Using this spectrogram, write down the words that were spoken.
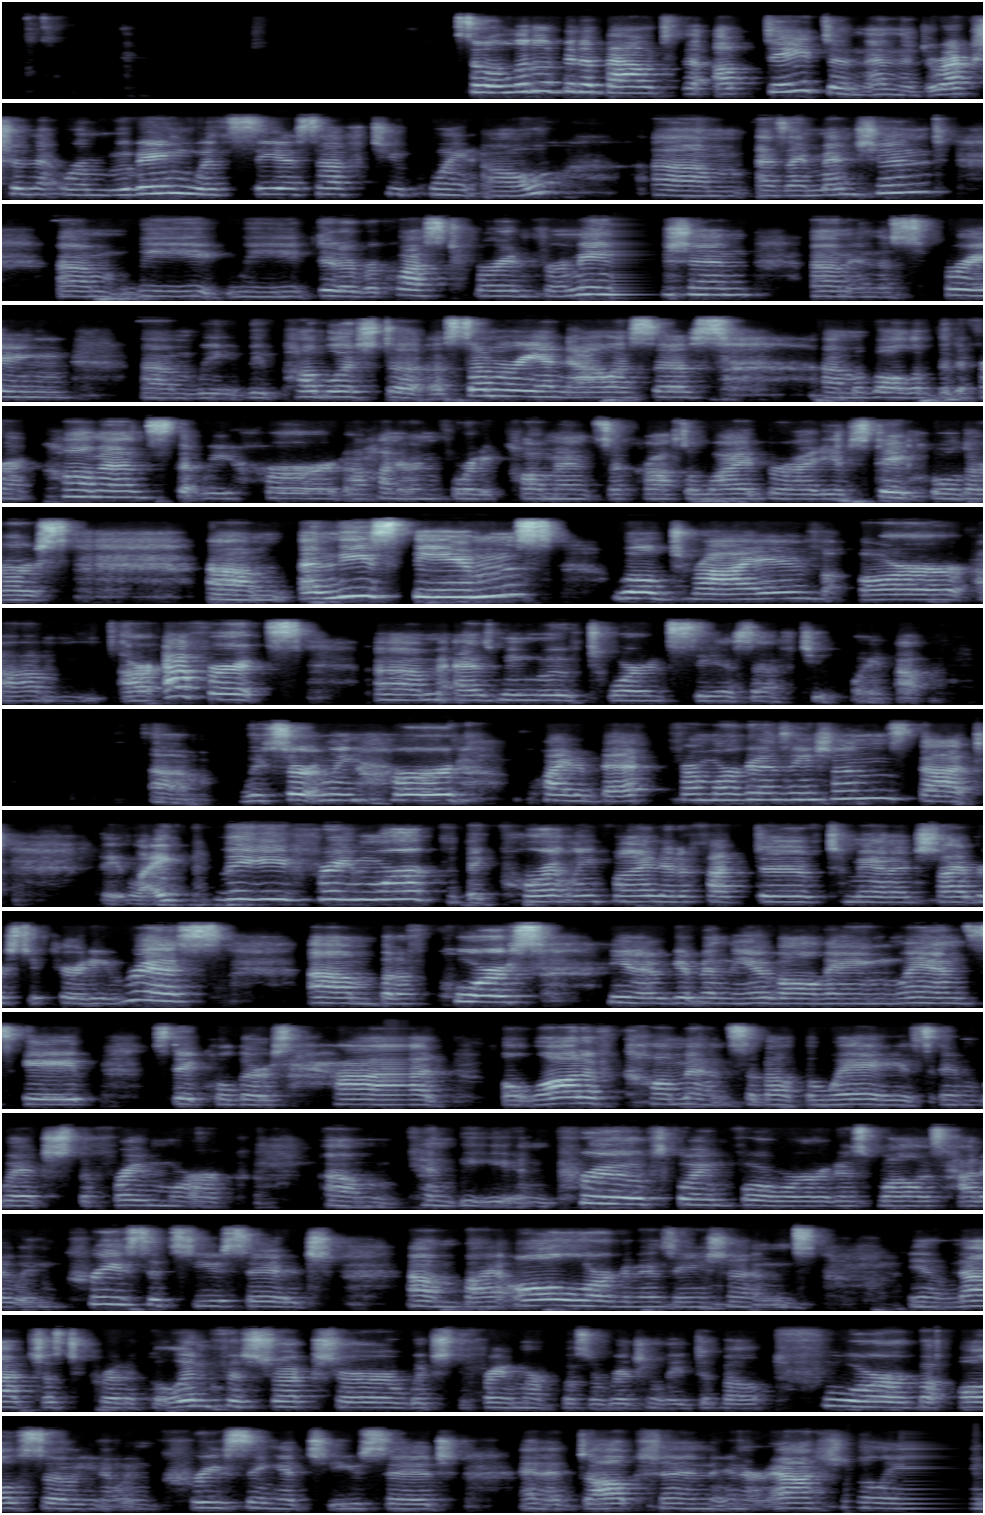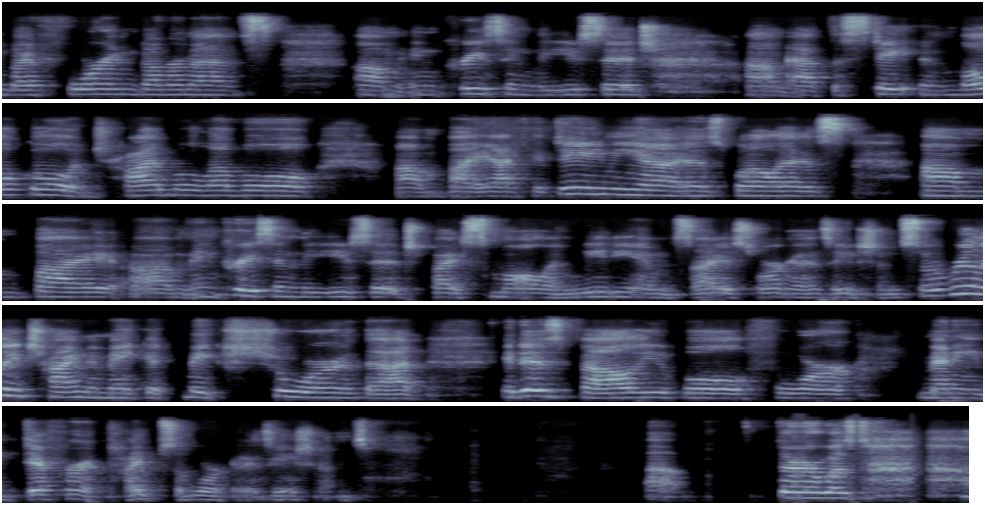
So a little bit about the update and, and the direction that we're moving with CSF 2.0. Um, as I mentioned, um, we, we did a request for information um, in the spring. Um, we, we published a, a summary analysis um, of all of the different comments that we heard, 140 comments across a wide variety of stakeholders. Um, and these themes will drive our, our efforts as we move towards CSF 2.0. Um, we certainly heard quite a bit from organizations that they like the framework, that they currently find it effective to manage cybersecurity risks. Um, but of course, you know, given the evolving landscape, stakeholders had a lot of comments about the ways in which the framework um, can be improved going forward, as well as how to increase its usage um, by all organizations you know, not just critical infrastructure, which the framework was originally developed for, but also, you know, increasing its usage and adoption internationally by foreign governments, um, increasing the usage um, at the state and local and tribal level um, by academia, as well as um, by um, increasing the usage by small and medium sized organizations. So really trying to make it, make sure that it is valuable for many different types of organizations. Um, there was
